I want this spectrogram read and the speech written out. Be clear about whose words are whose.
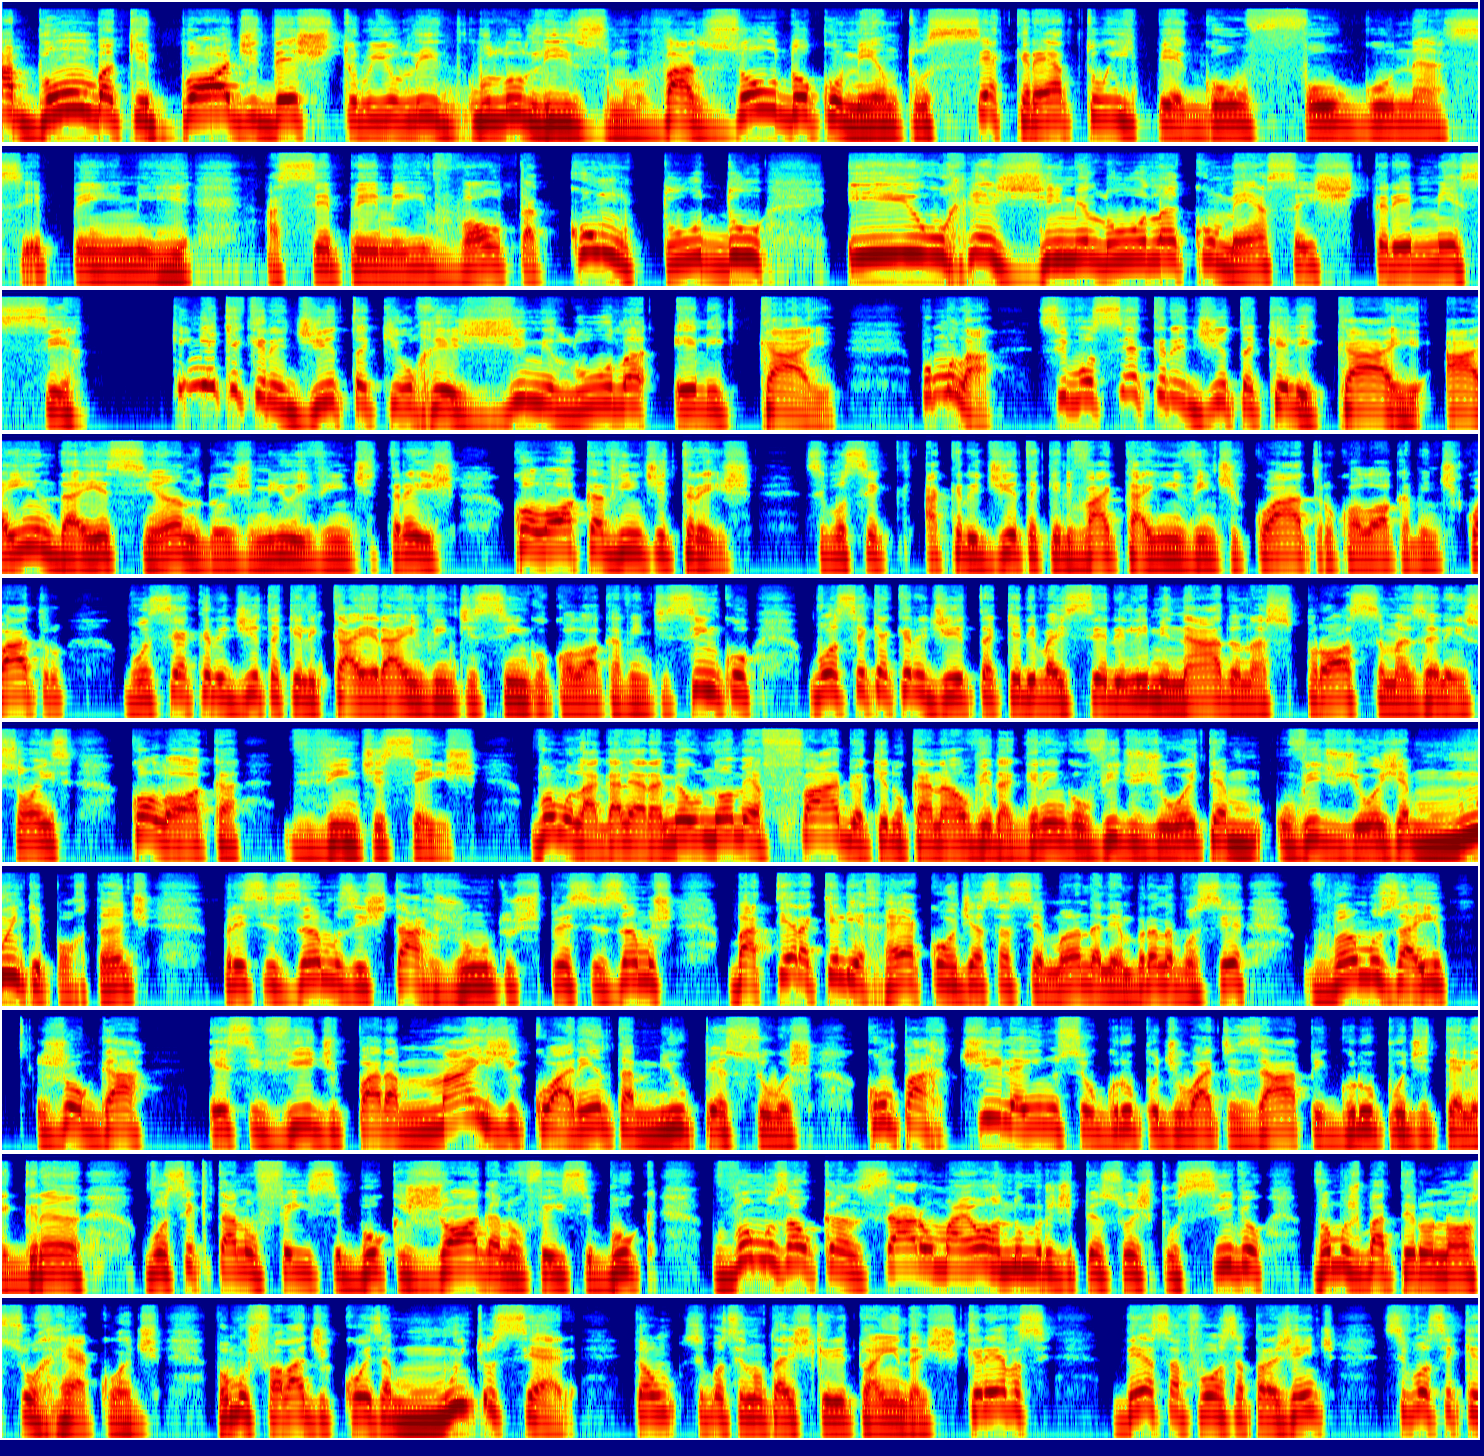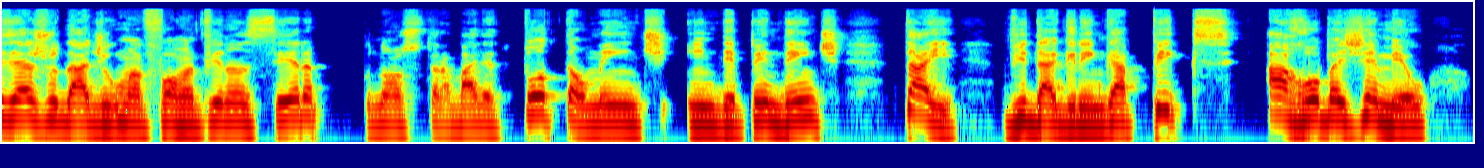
Speaker 1: A bomba que pode destruir o lulismo vazou o documento secreto e pegou fogo na CPMI. A CPMI volta com tudo e o regime Lula começa a estremecer. Quem é que acredita que o regime Lula ele cai? Vamos lá. Se você acredita que ele cai ainda esse ano, 2023, coloca 23. Se você acredita que ele vai cair em 24, coloca 24. Você acredita que ele cairá em 25, coloca 25. Você que acredita que ele vai ser eliminado nas próximas eleições, coloca 26. Vamos lá, galera. Meu nome é Fábio aqui do canal Vida Gringa. O vídeo de hoje é, o vídeo de hoje é muito importante. Precisamos estar juntos, precisamos bater aquele recorde essa semana. Lembrando a você, vamos aí jogar esse vídeo para mais de 40 mil pessoas. Compartilha aí no seu grupo de WhatsApp, grupo de Telegram. Você que está no Facebook, joga no Facebook. Vamos alcançar o maior número de pessoas possível. Vamos bater o nosso recorde. Vamos falar de coisa muito séria. Então, se você não está inscrito ainda, inscreva-se, dê essa força para gente. Se você quiser ajudar de alguma forma financeira, o nosso trabalho é totalmente independente. Tá aí, vidagringapix@gmail.com com.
